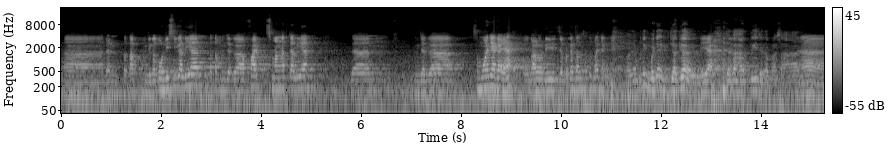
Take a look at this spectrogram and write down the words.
eh, dan tetap menjaga kondisi kalian, tetap menjaga vibe semangat kalian dan menjaga semuanya kak ya. Oh, kalau dijabarkan satu-satu banyak nih. Oh, yang penting banyak yang dijaga gitu Iya. jaga hati jaga perasaan Nah,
